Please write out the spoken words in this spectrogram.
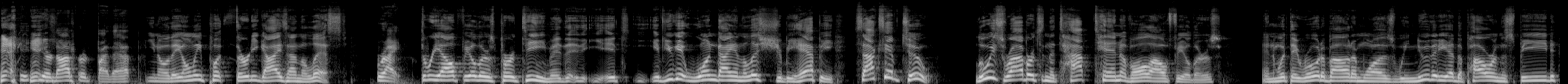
you're not hurt by that. You know, they only put 30 guys on the list. Right. Three outfielders per team. It, it, it's if you get one guy on the list, you should be happy. Sox have two. Luis Robert's in the top 10 of all outfielders. And what they wrote about him was we knew that he had the power and the speed,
